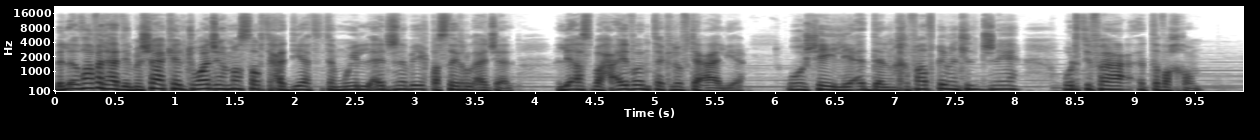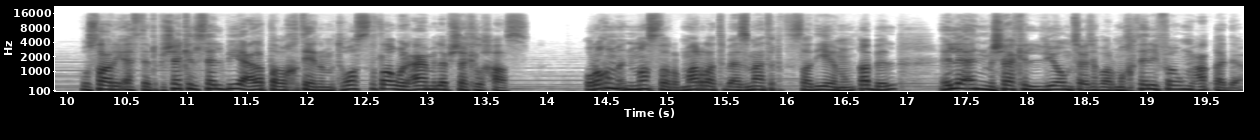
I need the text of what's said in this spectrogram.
بالإضافة لهذه المشاكل تواجه مصر تحديات التمويل الأجنبي قصير الأجل اللي أصبح أيضا تكلفته عالية وهو الشيء اللي أدى لانخفاض قيمة الجنيه وارتفاع التضخم وصار يأثر بشكل سلبي على الطبقتين المتوسطة والعاملة بشكل خاص. ورغم أن مصر مرت بأزمات اقتصادية من قبل إلا أن مشاكل اليوم تعتبر مختلفة ومعقدة.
